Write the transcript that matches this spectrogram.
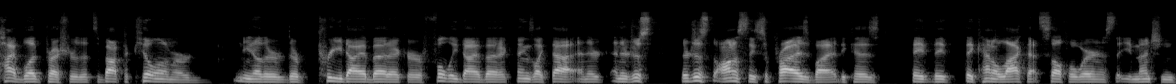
high blood pressure that's about to kill them or you know they're they're pre-diabetic or fully diabetic things like that. And they're and they're just they're just honestly surprised by it because they they they kind of lack that self-awareness that you mentioned.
